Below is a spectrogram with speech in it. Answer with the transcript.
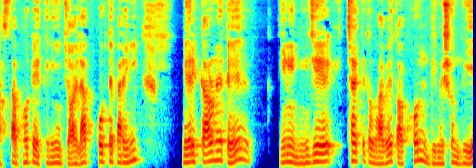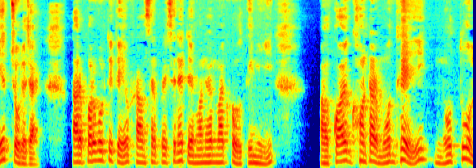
আস্থা ভোটে তিনি জয়লাভ করতে পারেনি। এর কারণেতে তিনি নিজের ইচ্ছাকৃতভাবে তখন ডিমিশন দিয়ে চলে যায়। তার পরবর্তীতে ফ্রান্সের প্রেসিডেন্ট এমানুয়েল মাক্রো তিনি কয়েক ঘণ্টার মধ্যেই নতুন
